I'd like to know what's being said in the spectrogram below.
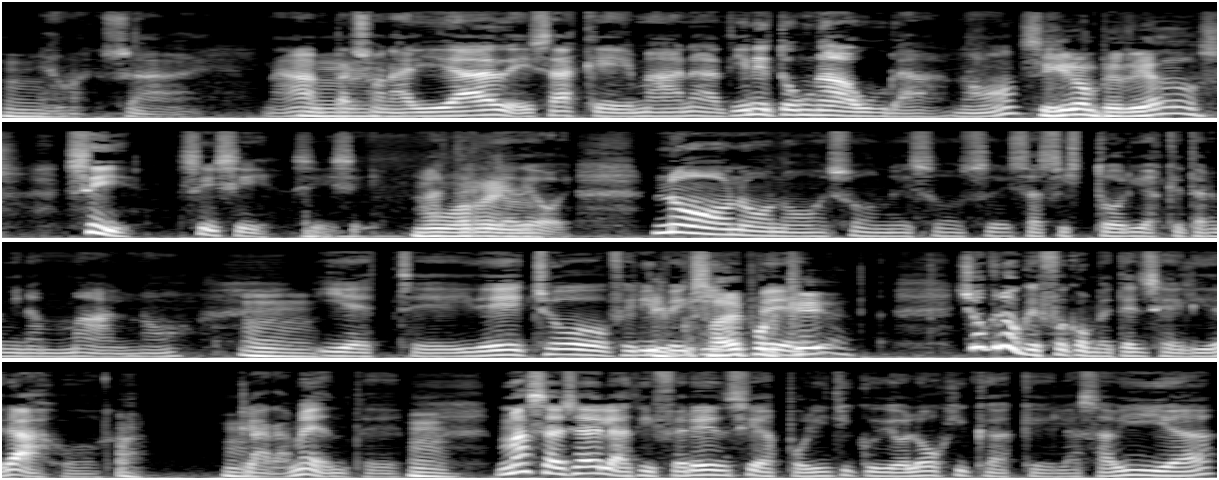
o sea, una mm. personalidad de esas que emana, tiene toda un aura, ¿no? ¿Siguieron peleados? Sí, sí, sí, sí, sí. No de hoy. No, no, no, son esos, esas historias que terminan mal, ¿no? Mm. Y este, y de hecho, Felipe ¿Sabes por qué? Yo creo que fue competencia de liderazgo. Ah, mm. Claramente. Más allá de las diferencias político-ideológicas que las había,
